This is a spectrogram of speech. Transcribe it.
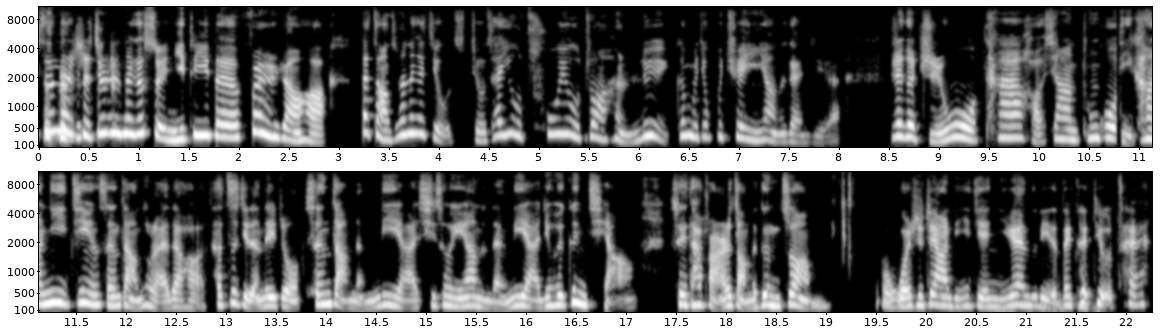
真的是就是那个水泥地的缝上哈，它长出来那个韭韭菜又粗又壮，很绿，根本就不缺营养的感觉。这个植物它好像通过抵抗逆境生长出来的哈，它自己的那种生长能力啊，吸收营养的能力啊就会更强，所以它反而长得更壮。我我是这样理解你院子里的那颗韭菜。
